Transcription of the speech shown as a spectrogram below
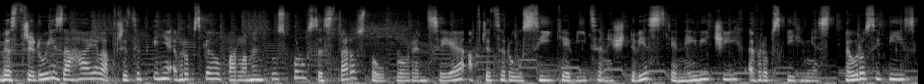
Ve středu ji zahájila předsedkyně Evropského parlamentu spolu se starostou Florencie a předsedou sítě více než 200 největších evropských měst Eurocities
